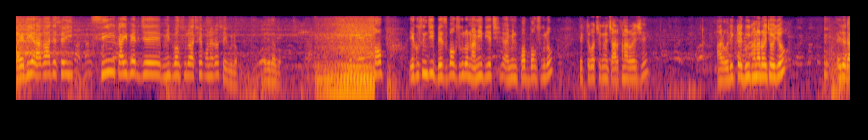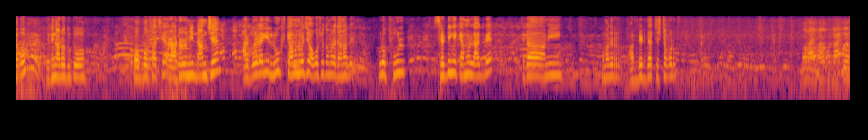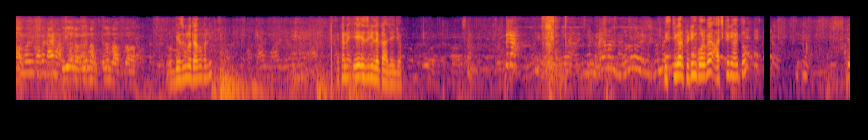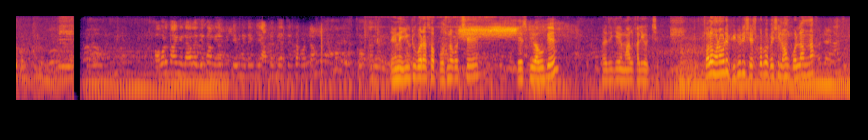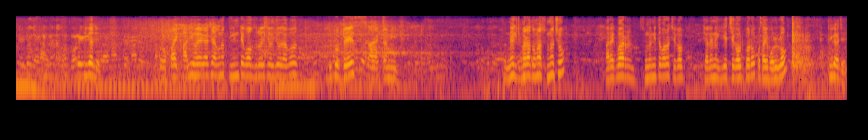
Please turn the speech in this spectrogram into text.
আর এদিকে রাখা আছে সেই সি টাইপের যে মিট বক্সগুলো আছে, পনেরো সেইগুলো এই যে দেখো। সব একুশ ইঞ্চি বেস বক্সগুলো নামিয়ে দিয়েছে আই মিন পপ বক্সগুলো দেখতে পাচ্ছ এখানে চারখানা রয়েছে। আর ওদিকটায় দুইখানা রয়েছে ওই যে। এই যে দেখো, এখানে আরও দুটো পপ বক্স আছে, আর আঠারো মিনিট নামছে। আর বলে রাখি লুকস কেমন হয়েছে অবশ্যই তোমরা জানাবে। পুরো ফুল সেটিংয়ে কেমন লাগবে, সেটা আমি তোমাদের আপডেট দেওয়ার চেষ্টা করব। বেসগুলো দেখো খালি। এখানে এএসবি লেখা আছে, এই যে। স্পিকার ফিটিং করবে আজকেরই হয়তো। খবর পাইনি না হলে যেতাম ক্যাবিনেটে গিয়ে আপডেট দেওয়ার চেষ্টা করতাম। এখানে ইউটিউবাররা সব প্রশ্ন করছে এসপি বাবুকে এদিকে মাল খালি হচ্ছে। চলো মোটামুটি ভিডিওটি শেষ করব বেশি লং করলাম না। ঠিক আছে? তো প্রায় খালি হয়ে গেছে এখনও তিনটে বক্স রয়েছে ওই যে দেখো দুটো বেস আর একটা মিট নেক্সট ভাড়া তোমরা শুনেছো। আর একবার শুনে নিতে পারো চেক আউট চ্যানেলে গিয়ে চেক আউট করো, কোথায় বলল। ঠিক আছে?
